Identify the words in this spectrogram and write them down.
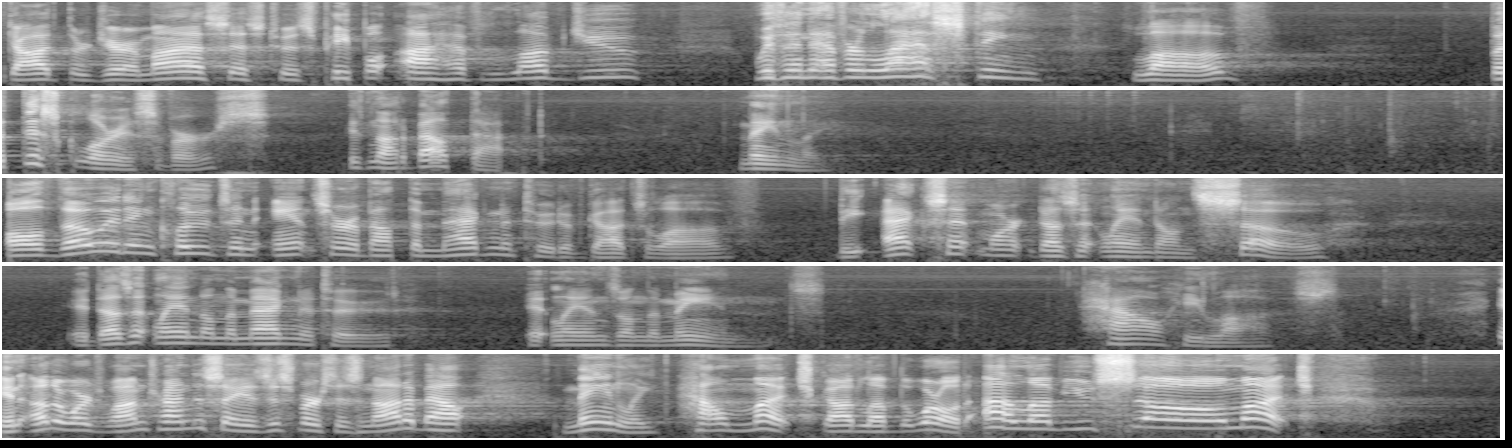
God, through Jeremiah, says to his people, I have loved you with an everlasting love. But this glorious verse is not about that, mainly. Although it includes an answer about the magnitude of God's love, the accent mark doesn't land on so, it doesn't land on the magnitude, it lands on the means. How he loves. In other words, what I'm trying to say is this verse is not about mainly how much God loved the world. I love you so much.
